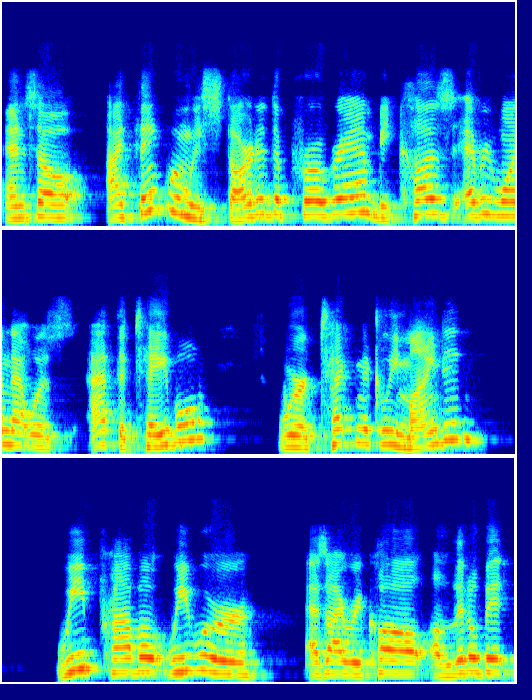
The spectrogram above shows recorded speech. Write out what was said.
And so I think when we started the program, because everyone that was at the table were technically minded, we probably we were, as I recall, a little bit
